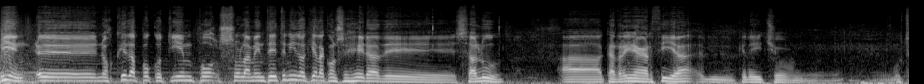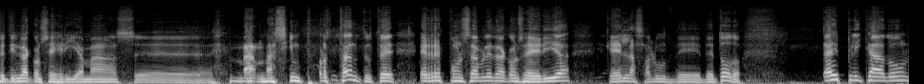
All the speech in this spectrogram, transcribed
Bien, eh, nos queda poco tiempo. Solamente he tenido aquí a la consejera de salud, a Catalina García, mm, que le he dicho, mm, usted tiene la consejería más, eh, más, más, importante, usted es responsable de la consejería, que es la salud de, de todo ha explicado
